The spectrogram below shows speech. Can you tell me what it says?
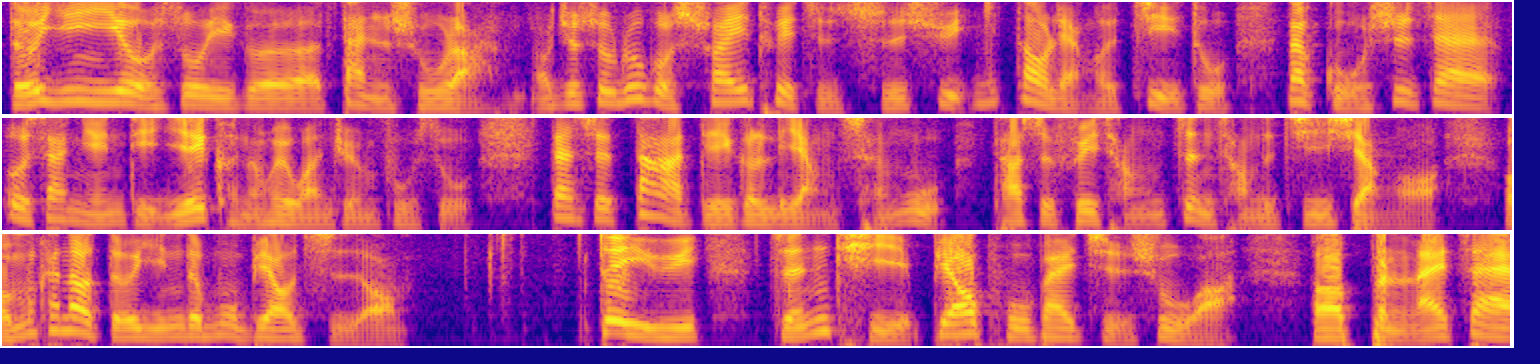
德银也有说一个淡书啦，然后就说如果衰退只持续一到两个季度，那股市在二三年底也可能会完全复苏，但是大跌个两成五，它是非常正。常的迹象哦，我们看到德银的目标值哦，对于整体标普五百指数啊，呃，本来在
